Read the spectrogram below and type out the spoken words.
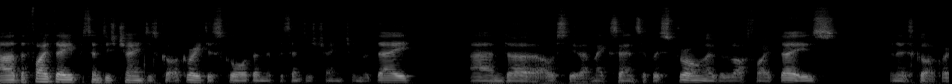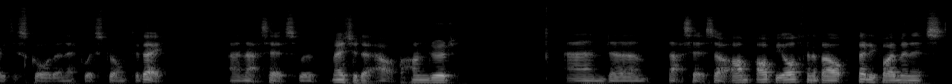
uh, the five day percentage change has got a greater score than the percentage change on the day. And uh, obviously, that makes sense. If we're strong over the last five days, then it's got a greater score than if we're strong today. And that's it. So we measured it out of 100. And um, that's it. So I'll, I'll be off in about 35 minutes.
